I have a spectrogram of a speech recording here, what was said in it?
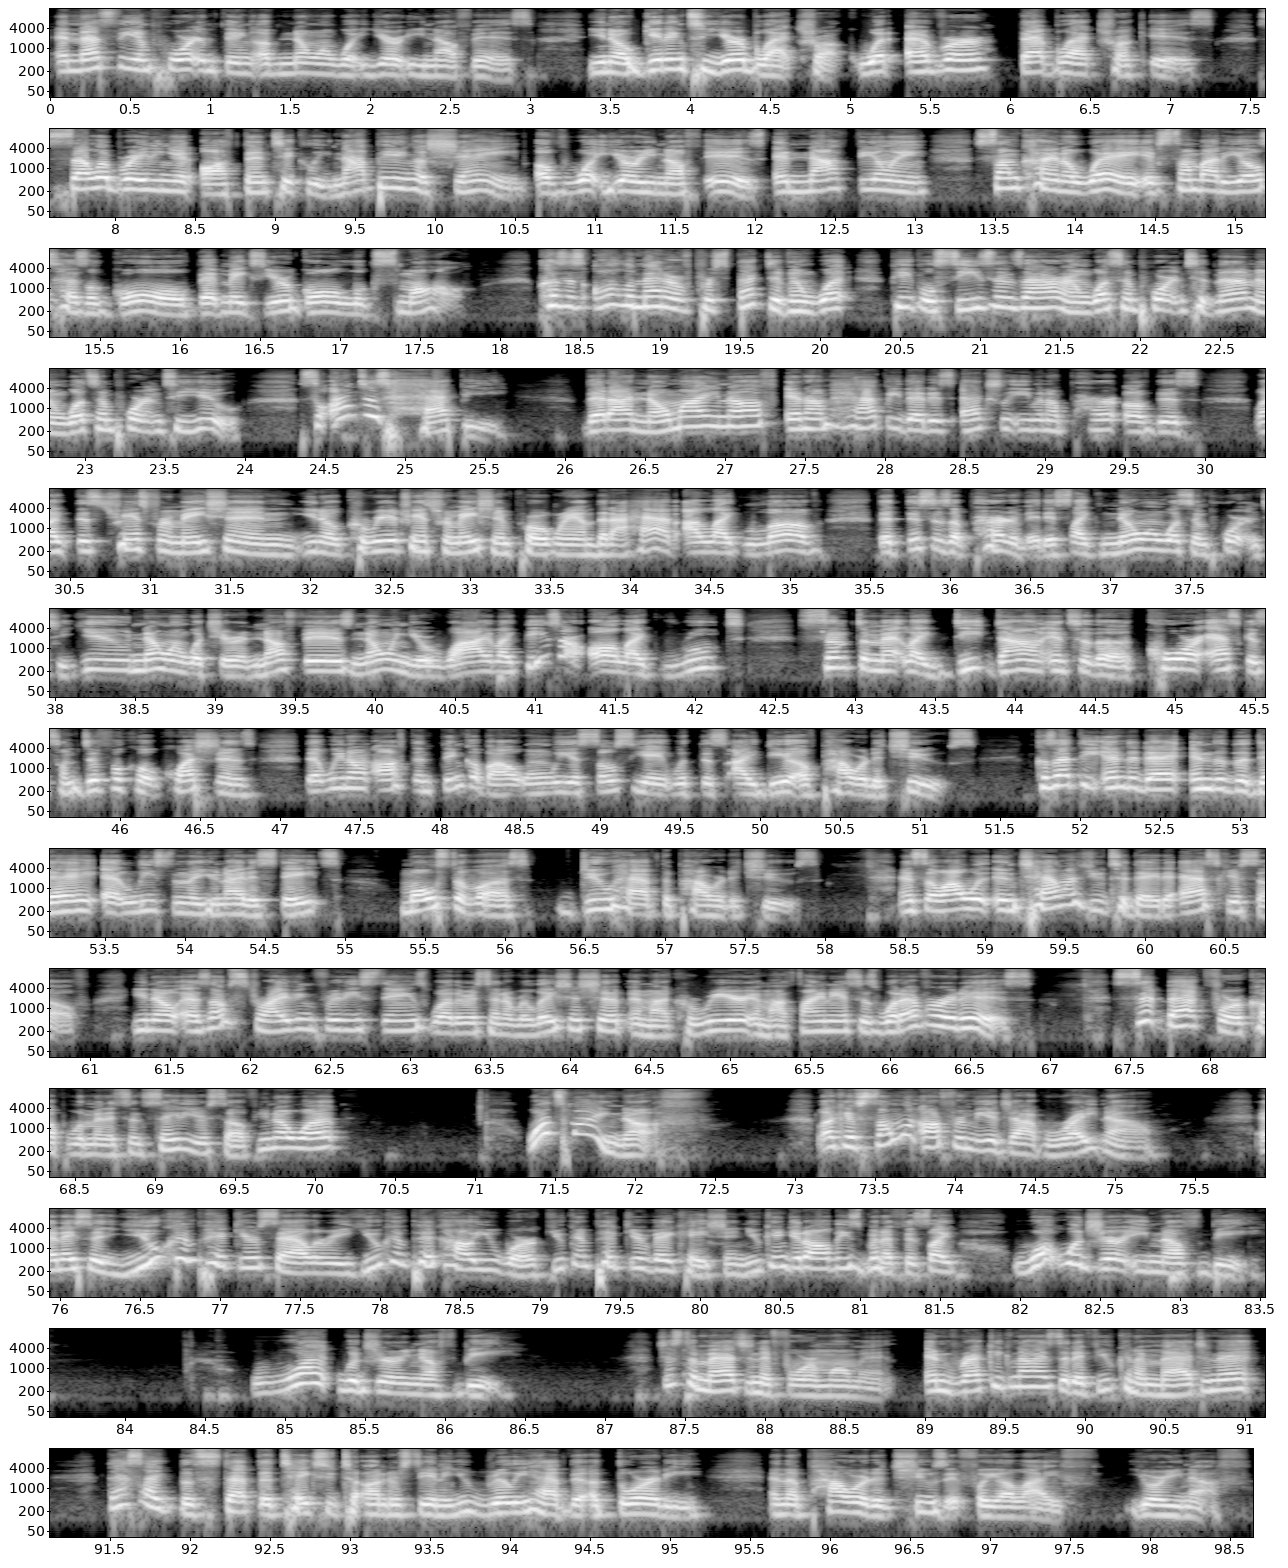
And that's the important thing of knowing what your enough is. You know, getting to your black truck, whatever that black truck is, celebrating it authentically, not being ashamed of what your enough is, and not feeling some kind of way if somebody else has a goal that makes your goal look small because it's all a matter of perspective and what people's seasons are and what's important to them and what's important to you. So I'm just happy that I know my enough and I'm happy that it's actually even a part of this like this transformation, you know, career transformation program that I have. I like love that this is a part of it. It's like knowing what's important to you, knowing what your enough is, knowing your why. Like these are all like root symptomatic like deep down into the core asking some difficult questions that we don't often think about when we associate with this idea of power to choose. Because at the end of the day, end of the day, at least in the United States, most of us do have the power to choose. And so I would challenge you today to ask yourself, you know, as I'm striving for these things, whether it's in a relationship, in my career, in my finances, whatever it is, sit back for a couple of minutes and say to yourself, you know what? What's my enough? Like if someone offered me a job right now and they said, you can pick your salary, you can pick how you work, you can pick your vacation, you can get all these benefits, like what would your enough be? What would your enough be? Just mm. imagine it for a moment and recognize that if you can imagine it, that's like the step that takes you to understanding you really have the authority and the power to choose it for your life. You're enough.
